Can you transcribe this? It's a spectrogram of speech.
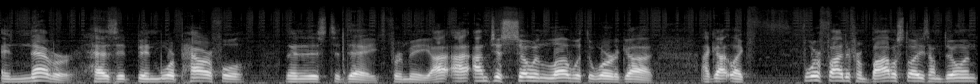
and never has it been more powerful than it is today for me. I, I, am just so in love with the Word of God. I got like four or five different Bible studies I'm doing.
